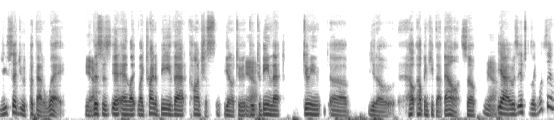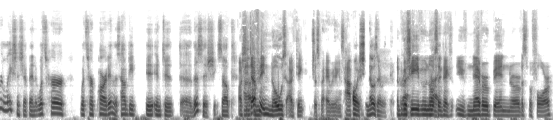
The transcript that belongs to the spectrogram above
you said you would put that away. Yeah, this is and like like trying to be that conscious you know to Yeah. to, to being that doing uh you know help, helping keep that balance so yeah, yeah it was interesting like what's their relationship and what's her what's her part in this how deep i- into uh, this is she so oh, she um, definitely knows. I think just about everything that's happening. oh she knows everything And because right. she even knows right. things like you've never been nervous before.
